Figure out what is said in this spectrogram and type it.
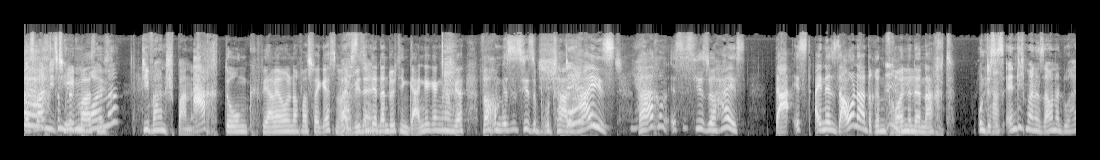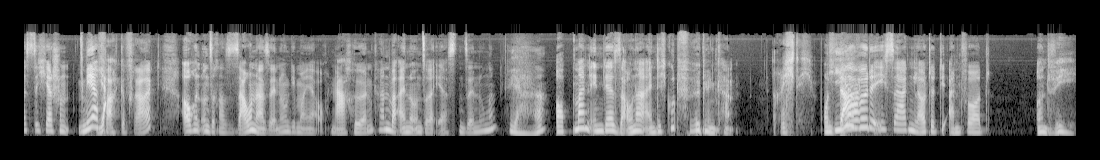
das waren die war's Themenräume. Die waren spannend. Achtung, wir haben ja wohl noch was vergessen, weil Was wir sind ja denn? dann durch den Gang gegangen und haben gedacht, warum ist es hier so brutal Stimmt. heiß? Warum ist es hier so heiß? Da ist eine Sauna drin, Freunde der Nacht. Und es ist endlich mal eine Sauna. Du hast dich ja schon mehrfach gefragt, auch in unserer Saunasendung, die man ja auch nachhören kann, war eine unserer ersten Sendungen, Ja, ob man in der Sauna eigentlich gut vögeln kann. richtig. Und Hier da würde ich sagen, lautet die Antwort und wie?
